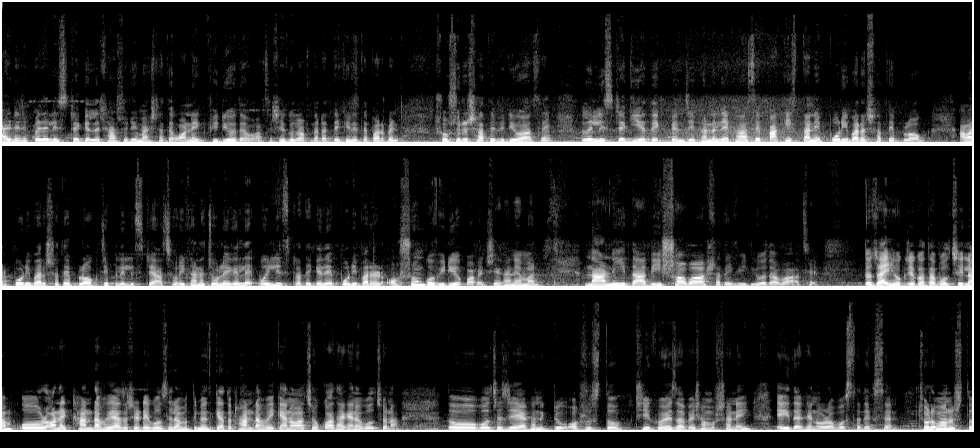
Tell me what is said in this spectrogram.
আইডির প্লে লিস্টে গেলে শাশুড়ি মায়ের সাথে অনেক ভিডিও দেওয়া আছে, সেগুলো আপনারা দেখে নিতে পারবেন। শ্বশুরের সাথে ভিডিও আছে। প্লে লিস্টে গিয়ে দেখবেন, যেখানে লেখা আছে পাকিস্তানি পরিবারের সাথে ব্লগ আমার পরিবারের সাথে ব্লগ যে প্লে লিস্টে আছে, ওইখানে চলে গেলে, ওই লিস্টটাতে গেলে পরিবারের অসংখ্য ভিডিও পাবেন। সেখানে আমার নানি, দাদি সবার সাথে ভিডিও দেওয়া আছে। তো যাই হোক, যে কথা বলছিলাম, ওর অনেক ঠান্ডা হয়ে আছে, সেটাই বলছিলাম, তুমি আজকে এত ঠান্ডা হয়ে কেন আছো? কথা কেন বলছো না? তো বলছে যে, এখন একটু অসুস্থ, ঠিক হয়ে যাবে, সমস্যা নেই। এই দেখেন ওর অবস্থা, দেখছেন? ছোটো মানুষ তো,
